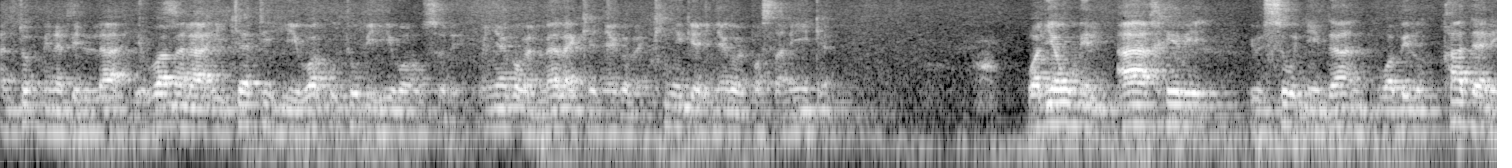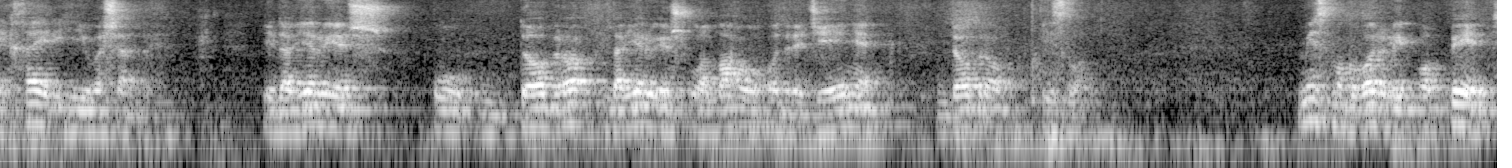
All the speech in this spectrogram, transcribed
an tu'mina billahi wa malaikatihi wa kutubihi wa rusulihi. Wa njegove meleke, njegove knjige i njegove poslanike. Wal yawmil al akhir yusudni dan wa bil qadari khairihi wa sharrihi. I da vjeruješ u dobro da vjeruješ u Allahu određenje dobro i zlo. Mi smo govorili o pet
